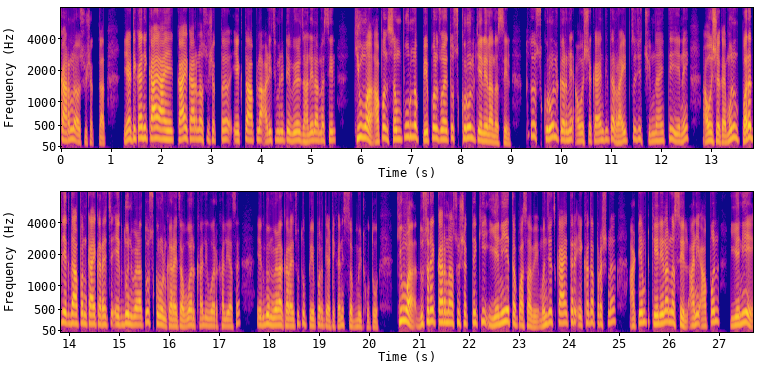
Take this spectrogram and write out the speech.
कारणं असू शकतात. या ठिकाणी काय आहे, काय कारण असू शकतं? एक तर आपला 2.5 मिनिटे वेळ झालेला नसेल किंवा आपण संपूर्ण पेपर जो आहे तो स्क्रोल केलेला नसेल. तो स्क्रोल करणे आवश्यक आहे आणि तिथं राईटचं जे चिन्ह आहे ते येणे आवश्यक आहे. म्हणून परत एकदा आपण काय करायचं, 1-2 वेळा तो स्क्रोल करायचा. वर-खाली, वर-खाली असं 1-2 वेळा करायचो. तो पेपर त्या ठिकाणी सबमिट होतो. किंवा दुसरं एक कारण असू शकतं, की एन-ए तपासावे. म्हणजेच काय, तर एखादा प्रश्न अटेम्प्ट केलेला नसेल आणि आपण एन-ए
